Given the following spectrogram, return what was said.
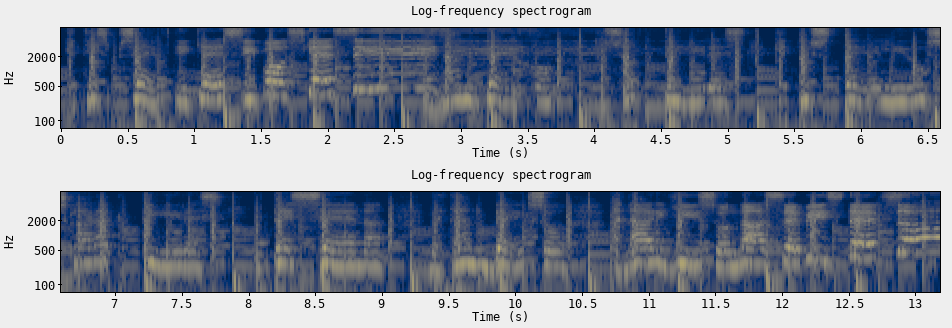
και τις ψεύτικες υποσχέσεις. Δεν αντέχω τους σωτήρες και τους τέλειους χαρακτήρες, ούτε σένα δεν θα αντέξω αν αργήσω να σε πιστέψω.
